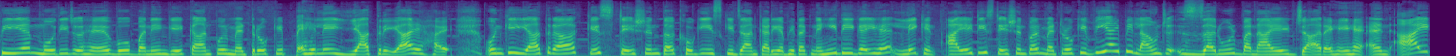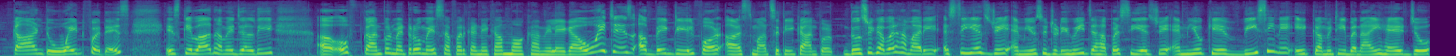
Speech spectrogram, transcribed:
पीएम मोदी जो है, वो बनेंगे कानपुर मेट्रो के पहले यात्री आए हाय, उनकी यात्रा किस स्टेशन तक होगी, इसकी जानकारी अभी तक नहीं दी गई है, लेकिन आईआईटी स्टेशन पर मेट्रो के वीआईपी लाउंज ज़रूर बनाए जा रहे हैं। And I can't wait for this इसके बाद हमें जल्दी उफ, कानपुर मेट्रो में सफ़र करने का मौका मिलेगा which is a big deal for our smart city Kanpur. दूसरी खबर, हमारी C S J M U से जुड़ी हुई, जहाँ पर C S J M U के वी सी ने एक कमेटी बनाई है, जो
